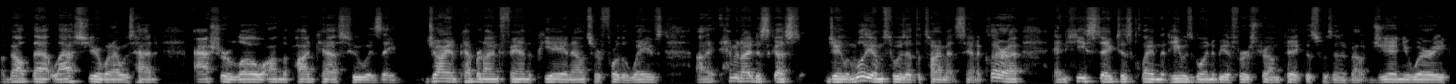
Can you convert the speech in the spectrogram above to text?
about that. Last year, when I was had Asher Lowe on the podcast, who is a giant Pepperdine fan, the PA announcer for the Waves, uh, him and I discussed Jalen Williams, who was at the time at Santa Clara, and he staked his claim that he was going to be a first round pick. This was in about January.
